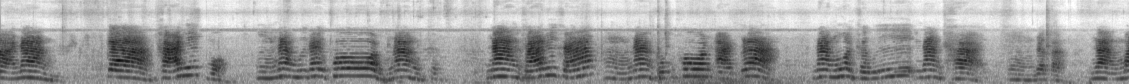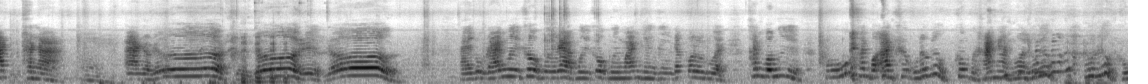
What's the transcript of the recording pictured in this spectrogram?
านางกาขานิกบอกอืมนางมือได้พรนาง นางขาดิขาอืมนางสมพรอาจกล้านางนวลชวินางชายอืมแล้วก็นางมัทนาอืมอ่านเด้อเด้อเด้อเด้อเด้อให้ลูกร้านมือโชคมือราบมือโชคมือมันถึงถึงแล้วก็รวยขั้นบ่มีผูขั้นบ่อ่านคือกูเร็วๆคงไปหางานหน่อยเร็วๆเร็วๆผู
